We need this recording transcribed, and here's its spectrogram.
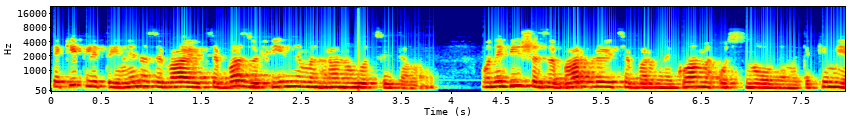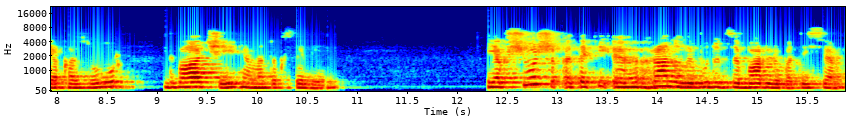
такі клітини називаються базофільними гранулоцитами. вони більше забарвлюються барвниками основними, такими як азур, 2 чи гематоксилін. Якщо ж е, такі е, гранули будуть забарвлюватися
